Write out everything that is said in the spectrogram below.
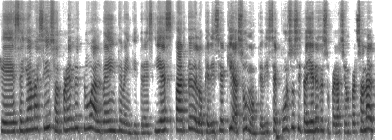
que se llama así, Sorprende tú al 2023. Y es parte de lo que dice aquí, asumo, que dice cursos y talleres de superación personal.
